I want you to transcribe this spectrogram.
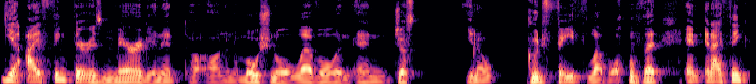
Yeah, I think there is merit in it on an emotional level and and just, you know, good faith level that and and I think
